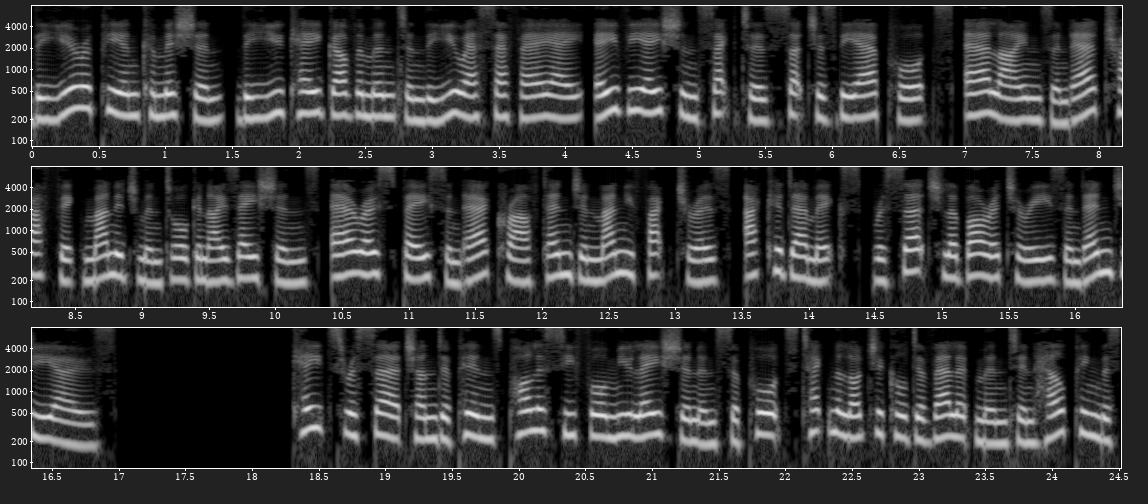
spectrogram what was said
the European Commission, the UK government and the US FAA, aviation sectors such as the airports, airlines and air traffic management organizations, aerospace and aircraft engine manufacturers, academics, research laboratories and NGOs. CATE's research underpins policy formulation and supports technological development in helping the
